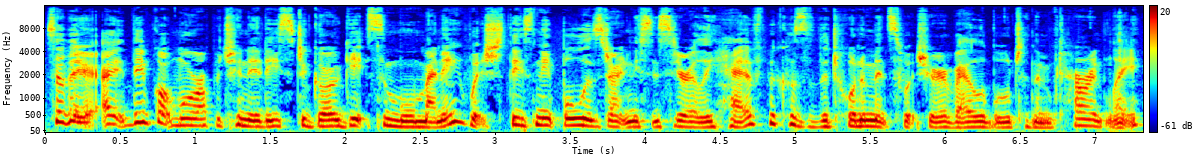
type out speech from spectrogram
So uh, they've got more opportunities to go get some more money, which these netballers don't necessarily have because of the tournaments which are available to them currently.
